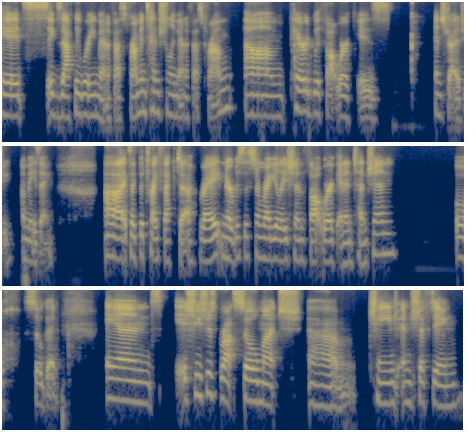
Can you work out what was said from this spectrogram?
it's exactly where you manifest from, intentionally manifest from. Um, paired with thought work is and strategy. Amazing. Uh, it's like the trifecta, right? Nervous system regulation, thought work, and intention. Oh, so good. And she's just brought so much um, change and shifting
